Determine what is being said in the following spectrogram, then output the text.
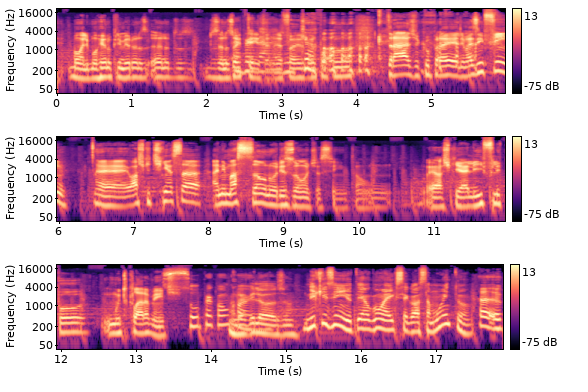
bom, ele morreu no primeiro ano, ano dos, dos anos É 80, verdade. né? Foi um pouco trágico pra ele, mas enfim. é, eu acho que tinha essa animação no horizonte, assim. Então, eu acho que ali flipou muito claramente. Super concordo. Maravilhoso. Nickzinho, tem algum aí que você gosta muito? É, eu,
